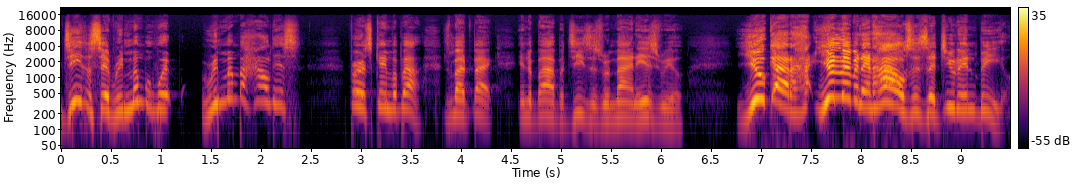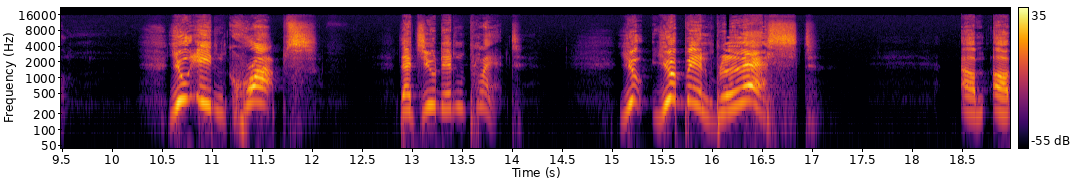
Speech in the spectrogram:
Jesus said, remember what remember how this first came about. As a matter of fact, in the Bible, Jesus reminded Israel, you got you're living in houses that you didn't build. You eating crops that you didn't plant. You you've been blessed um, uh,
